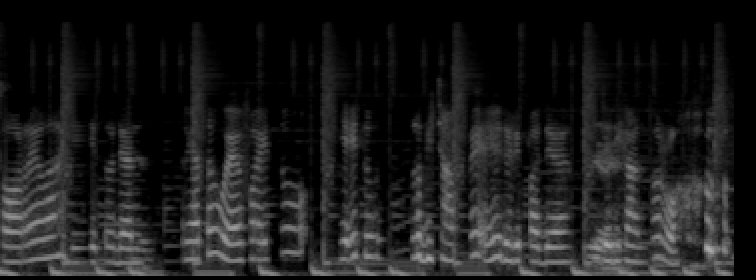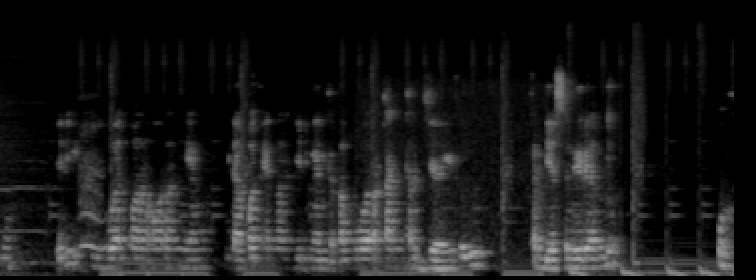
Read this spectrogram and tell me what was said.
sore lah gitu dan ternyata WFA itu ya itu lebih capek ya daripada yeah, jadi iya. kantor loh. jadi buat orang-orang yang dapat energi dengan ketemu rekan kerja itu kerja sendirian tuh uh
